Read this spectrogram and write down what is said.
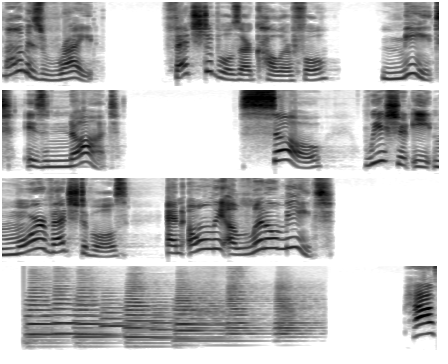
Mom is right. Vegetables are colorful. Meat is not. So, we should eat more vegetables and only a little meat. Pass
